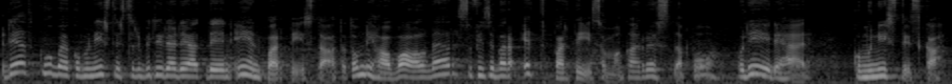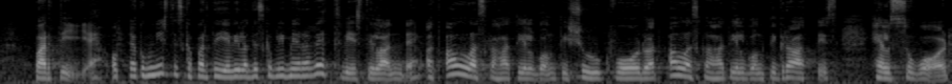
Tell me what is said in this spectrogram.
det att Kuba är kommunistiskt så det betyder det att det är en enpartistat. Att om de har val där så finns det bara ett parti som man kan rösta på. Och det är det här kommunistiska partiet. Och det kommunistiska partiet vill att det ska bli mer rättvist i landet. Att alla ska ha tillgång till sjukvård och att alla ska ha tillgång till gratis hälsovård.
